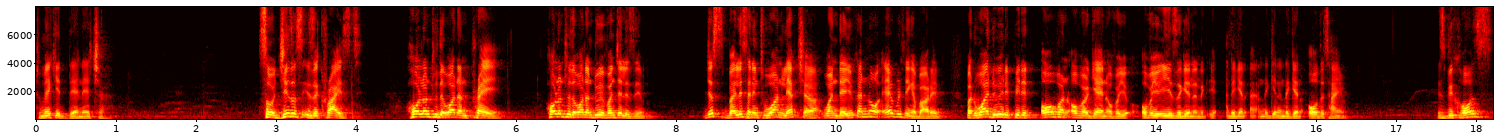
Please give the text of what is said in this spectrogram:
To make it their nature. So Jesus is a Christ. Hold on to the word and pray. Hold on to the word and do evangelism. Just by listening to one lecture one day, you can know everything about it. But why do we repeat it over and over again, over your, over your ears again and again and again and again and again all the time? It's because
